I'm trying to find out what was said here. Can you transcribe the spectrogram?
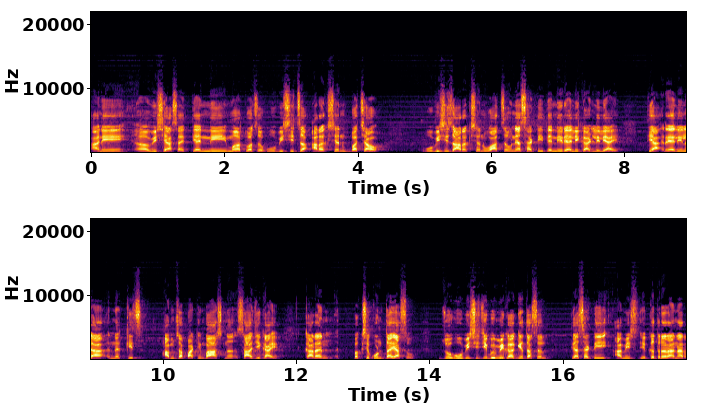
आणि विषय असा आहे त्यांनी महत्त्वाचं ओबीसीचं आरक्षण बचाव ओबीसीचं आरक्षण वाचवण्यासाठी त्यांनी रॅली काढलेली आहे. त्या रॅलीला नक्कीच आमचा पाठिंबा असणं साहजिक आहे. कारण पक्ष कोणताही असो जो ओबीसीची भूमिका घेत असेल त्यासाठी आम्ही एकत्र राहणार.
